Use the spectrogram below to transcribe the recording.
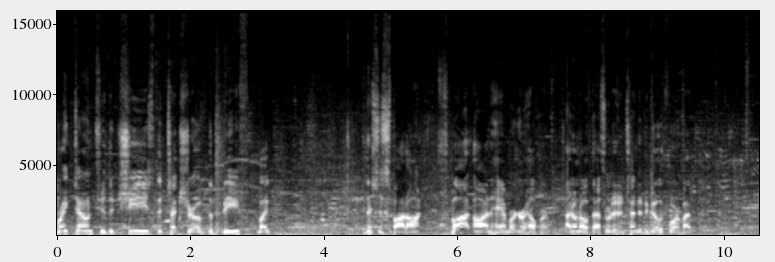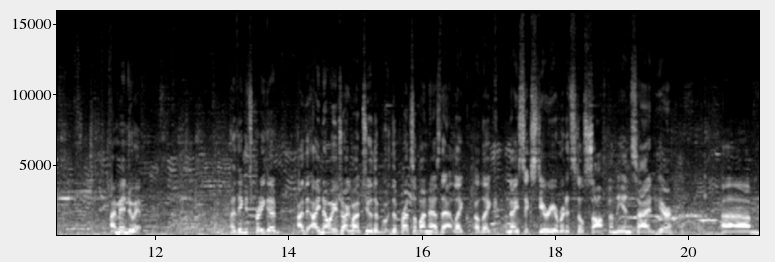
right down to the cheese, the texture of the beef, like, this is spot on. Spot on hamburger helper. I don't know if that's what it intended to go for, but I'm into it. I think it's pretty good. I, I know what you're talking about too. The, the pretzel bun has that like uh, like nice exterior, but it's still soft on the inside here. Um,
